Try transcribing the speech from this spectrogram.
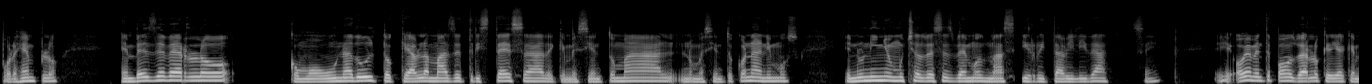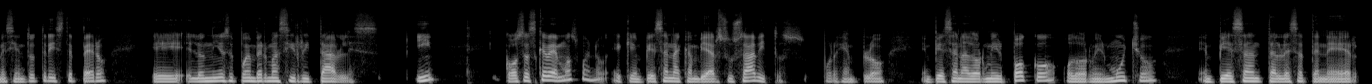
Por ejemplo, en vez de verlo como un adulto que habla más de tristeza, de que me siento mal, no me siento con ánimos, en un niño muchas veces vemos más irritabilidad, ¿sí? Eh, obviamente podemos ver lo que diga que me siento triste, pero eh, los niños se pueden ver más irritables. Y cosas que vemos, bueno, eh, que empiezan a cambiar sus hábitos. Por ejemplo, empiezan a dormir poco o dormir mucho, empiezan tal vez a tener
